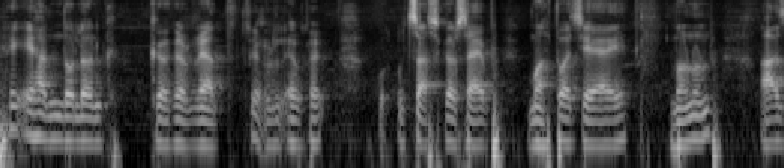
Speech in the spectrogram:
हे आंदोलन क- करण्यात चासकर साहेब महत्त्वाचे आहेत. म्हणून आज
